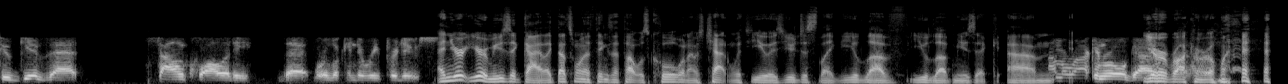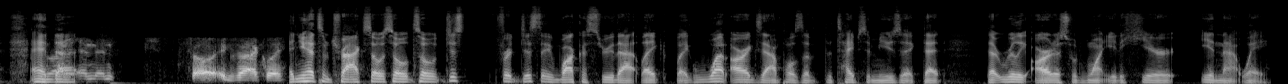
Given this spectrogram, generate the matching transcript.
to give that sound quality that we're looking to reproduce. And you're you're a music guy. Like that's one of the things I thought was cool when I was chatting with you. Is you're just like you love you love music. Um, I'm a rock and roll guy. you're a rock and roll, and Right? uh, and then so exactly. and you had some tracks. So so so just for just to walk us through that, like like what are examples of the types of music that that really artists would want you to hear in that way?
